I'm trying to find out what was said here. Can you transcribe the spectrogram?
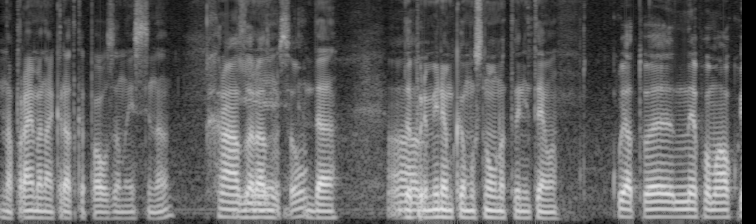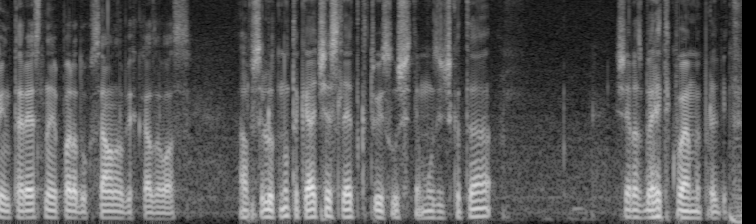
направим една кратка пауза наистина. Храна за размисъл. Да, а, да преминем към основната ни тема. Която е не по-малко интересна и парадоксална, бих казал аз. Абсолютно, така че след като изслушате музичката, ще разберете какво имаме предвид.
